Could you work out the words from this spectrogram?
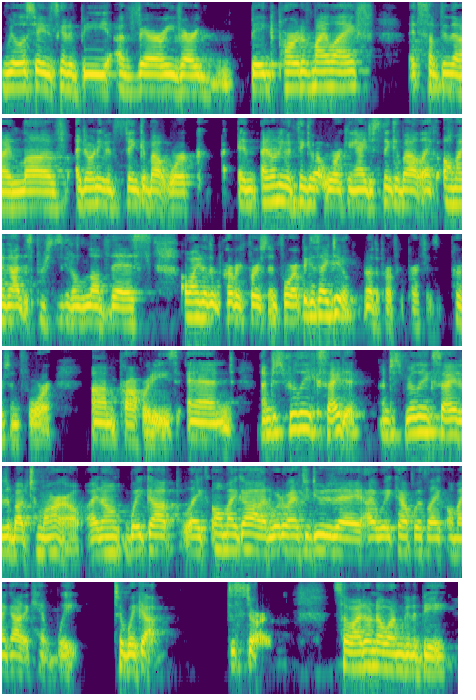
real estate is going to be a very, very big part of my life. It's something that I love. I don't even think about work and I don't even think about working. I just think about like, oh my God, this person's going to love this. Oh, I know the perfect person for it because I do know the perfect person for um, properties. And I'm just really excited. I'm just really excited about tomorrow. I don't wake up like, oh my God, what do I have to do today? I wake up with like, oh my God, I can't wait to wake up to start. So I don't know what I'm going to be,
